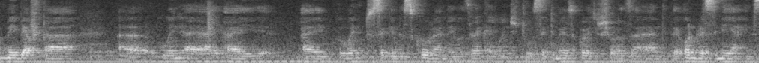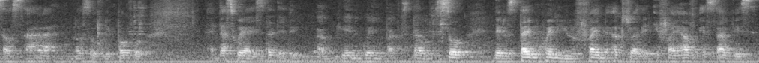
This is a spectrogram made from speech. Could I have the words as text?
Maybe after uh, when I, I, I, went to secondary school and I was like I went to St. Mary's College Shores and the Onres near in South Sahara and also Lipopo. And that's where I started again going back to town. So there is time when you find actually if I have a service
